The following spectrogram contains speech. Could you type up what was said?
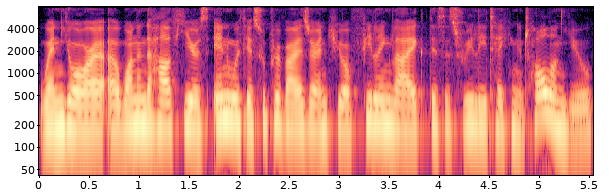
when you're uh, one and a half years in with your supervisor and you're feeling like this is really taking a toll on you.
